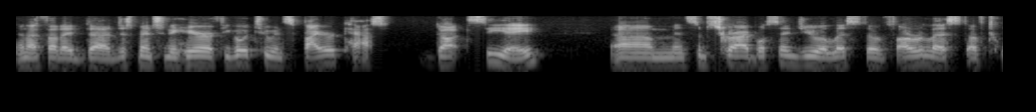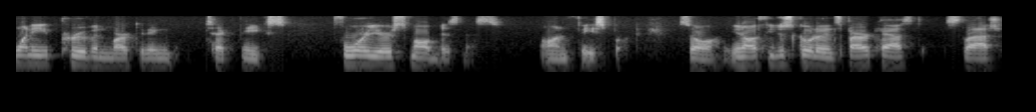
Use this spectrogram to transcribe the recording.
and I thought I'd uh, just mention it here. If you go to inspirecast.ca, um, and subscribe. We'll send you a list of our list of 20 proven marketing techniques for your small business on Facebook. So, you know, if you just go to Inspirecast slash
